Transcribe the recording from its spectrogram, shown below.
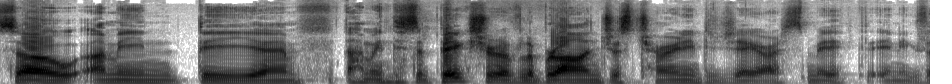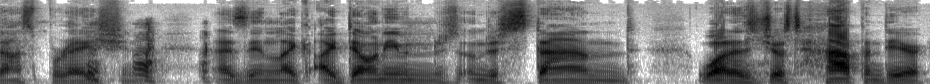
So I mean, the um, I mean, there's a picture of LeBron just turning to J.R. Smith in exasperation, as in like I don't even understand what has just happened here.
